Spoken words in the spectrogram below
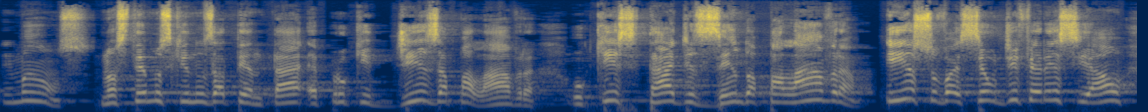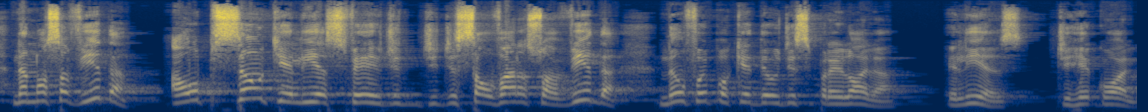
Irmãos, nós temos que nos atentar é para o que diz a palavra, o que está dizendo a palavra. Isso vai ser o diferencial na nossa vida. A opção que Elias fez de, de, de salvar a sua vida não foi porque Deus disse para ele: Olha, Elias, te recolhe,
